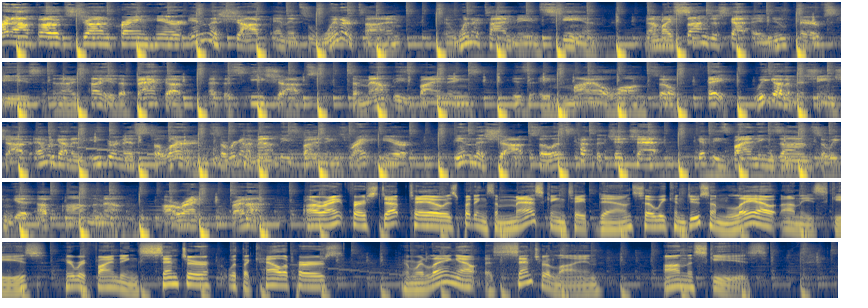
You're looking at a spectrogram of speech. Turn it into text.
Right on, folks. Jon Crane here in the shop, and it's wintertime, and wintertime means skiing. Now, my son just got a new pair of skis, and I tell you, the backup at the ski shops to mount these bindings is a mile long. So, hey, we got a machine shop, and we got an eagerness to learn. So we're gonna mount these bindings right here in the shop. So let's cut the chit chat, get these bindings on so we can get up on the mountain. All right, right on. All right, first up, Teo is putting some masking tape down so we can do some layout on these skis. Here we're finding center with the calipers, and we're laying out a center line on the skis.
